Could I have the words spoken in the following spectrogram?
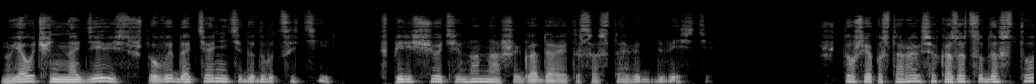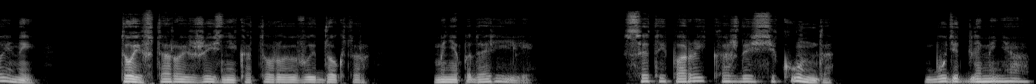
Но я очень надеюсь, что вы дотянете до двадцати. В пересчете на наши года это составит двести. Что ж, я постараюсь оказаться достойной той второй жизни, которую вы, доктор, мне подарили. С этой поры каждая секунда будет для меня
